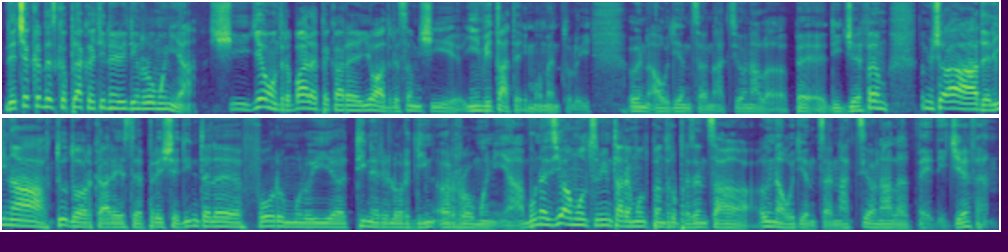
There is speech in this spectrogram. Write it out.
De ce credeți că pleacă tinerii din România? Și e o întrebare pe care eu o adresăm și invitatei momentului în audiență națională pe DGFM, domnișoara Adelina Tudor, care este președintele Forumului Tinerilor din România. Bună ziua, mulțumim tare mult pentru prezența în audiență națională pe DGFM.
